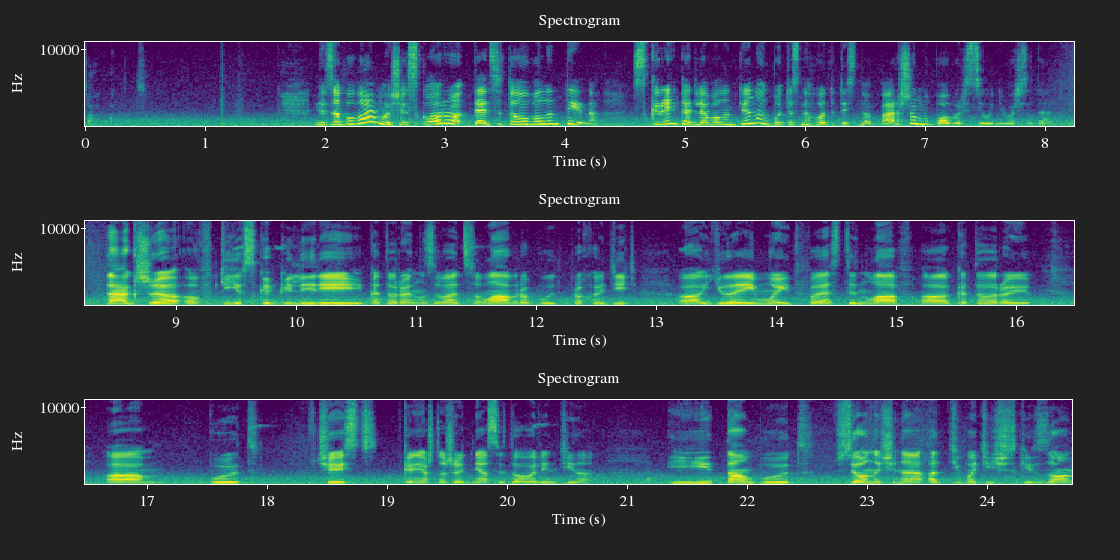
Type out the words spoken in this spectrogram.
так вот. Не забуваємо, що скоро День Святого Валентина. Скринька для Валентинок буде знаходитись на першому поверсі університету. Также э, в Киевской галерее, которая называется Лавра, будет проходить э, UA Made Fest in Love, э, который э, будет в честь, конечно же, Дня Святого Валентина. И там будет все, начиная от тематических зон,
